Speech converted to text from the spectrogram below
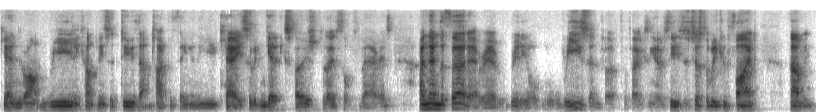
Again, there aren't really companies that do that type of thing in the UK, so we can get exposure to those sorts of areas. And then the third area, really, or, or reason for, for focusing overseas, is just that we can find um,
